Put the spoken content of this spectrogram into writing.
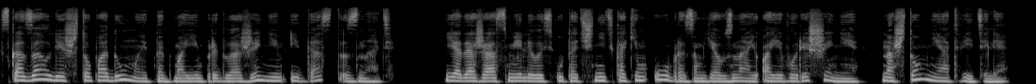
Сказал лишь, что подумает над моим предложением и даст знать. Я даже осмелилась уточнить, каким образом я узнаю о его решении, на что мне ответили.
